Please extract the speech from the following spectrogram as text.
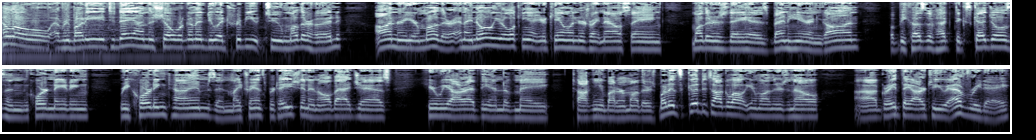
Hello, everybody. Today on the show, we're going to do a tribute to motherhood, honor your mother. And I know you're looking at your calendars right now saying Mother's Day has been here and gone, but because of hectic schedules and coordinating recording times and my transportation and all that jazz, here we are at the end of May talking about our mothers. But it's good to talk about your mothers and how uh, great they are to you every day.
